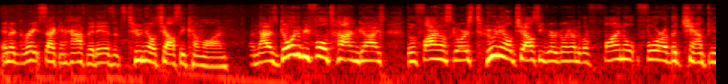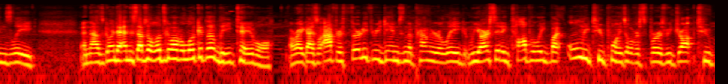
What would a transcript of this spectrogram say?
In a great second half it is. It's 2-0 Chelsea. Come on. And that is going to be full time, guys. The final score is 2-0 Chelsea. We are going on to the final four of the Champions League. And that's going to end this episode. Let's go have a look at the league table. Alright guys, so after 33 games in the Premier League, we are sitting top of the league by only two points over Spurs. We dropped two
